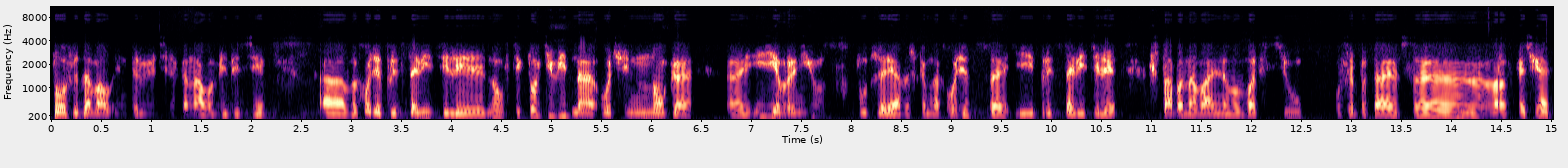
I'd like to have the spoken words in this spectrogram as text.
тоже давал интервью телеканалу BBC. Э, выходят представители, ну, в ТикТоке видно очень много, э, и Евроньюз тут же рядышком находится, и представители штаба Навального вовсю уже пытаются э, раскачать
